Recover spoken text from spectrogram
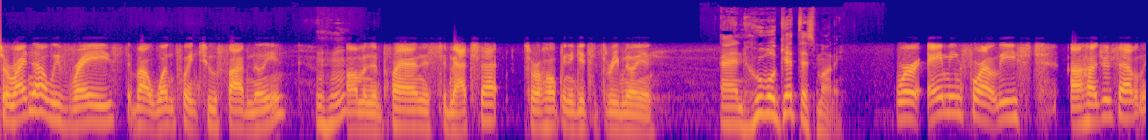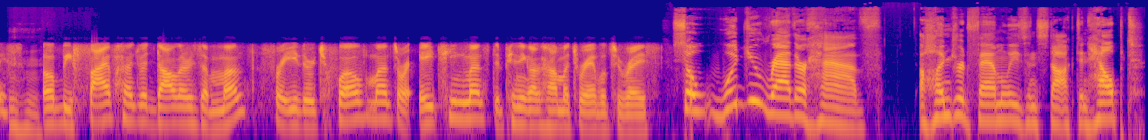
So right now we've raised about 1.25 million, mm-hmm. um, and the plan is to match that. So we're hoping to get to three million. And who will get this money? We're aiming for at least 100 families. Mm-hmm. It'll be $500 a month for either 12 months or 18 months, depending on how much we're able to raise. So, would you rather have 100 families in Stockton helped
